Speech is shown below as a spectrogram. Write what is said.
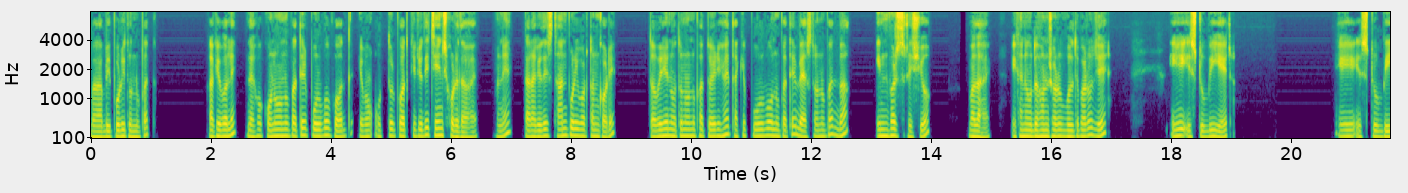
বা বিপরীত অনুপাত। কাকে বলে? দেখো, কোনো অনুপাতের পূর্ব পদ এবং উত্তর পদকে যদি চেঞ্জ করে দেওয়া হয় মানে তারা যদি স্থান পরিবর্তন করে, তবে যে নতুন অনুপাত তৈরি হয়, তাকে পূর্ব অনুপাতে ব্যস্ত অনুপাত বা ইনভার্স রেশিও বলা হয়। এখানে উদাহরণস্বরূপ বলতে পারো যে এ ইস টু বি এর এ ইস টু বি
